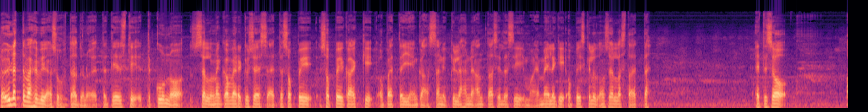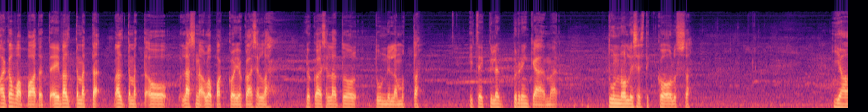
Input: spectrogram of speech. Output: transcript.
No yllättävän hyvin on suhtautunut, että tietysti että kun on sellainen kaveri kyseessä, että sopii, sopii kaikki opettajien kanssa, niin kyllähän ne antaa sillä siimaa. Ja meilläkin opiskelut on sellaista, että, että se on aika vapaata, että ei välttämättä, välttämättä ole läsnäolopakkoa jokaisella, jokaisella tuo tunnilla, mutta itse kyllä pyrin käymään tunnollisesti koulussa. Ja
